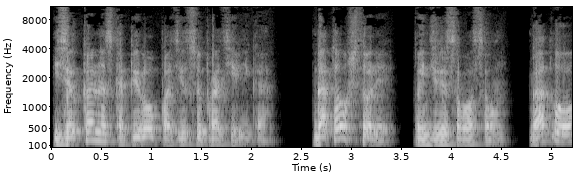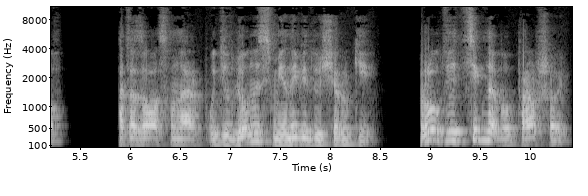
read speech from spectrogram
и зеркально скопировал позицию противника. «Готов, что ли?» – поинтересовался он. «Готов», – отозвался Нарп, удивленный сменой ведущей руки. Ролд ведь всегда был правшой.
